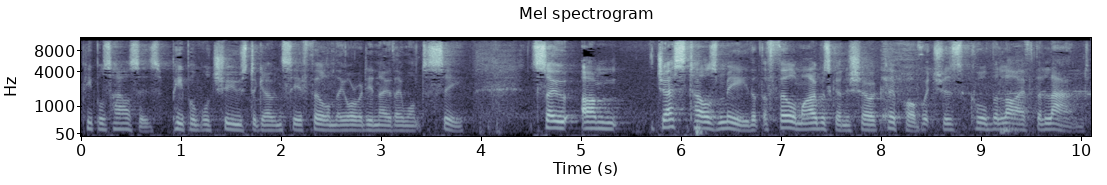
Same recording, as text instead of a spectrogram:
people's houses. People will choose to go and see a film they already know they want to see. So um, Jess tells me that the film I was going to show a clip of, which is called The Lie of the Land,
